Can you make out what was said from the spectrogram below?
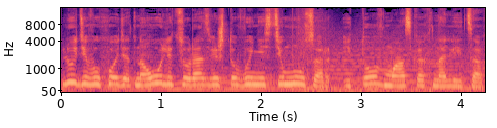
Люди выходят на улицу разве что вынести мусор, и то в масках на лицах.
